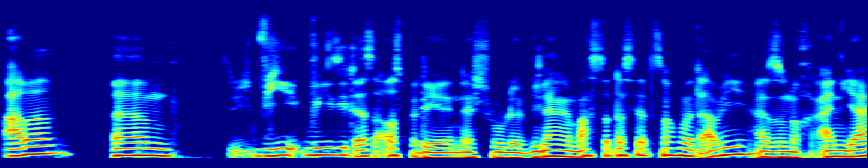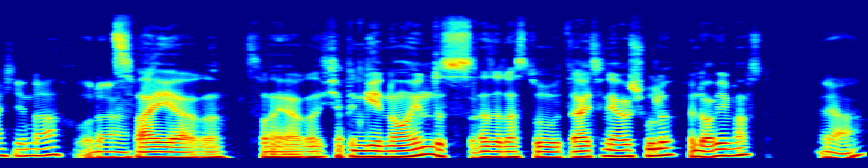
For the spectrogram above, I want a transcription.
Aber, ähm, wie, wie sieht das aus bei dir in der Schule? Wie lange machst du das jetzt noch mit Abi? Also noch ein Jahrchen nach? Oder? Zwei Jahre, zwei Jahre. Ich habe in G9, das ist, also hast du 13 Jahre Schule, wenn du Abi machst. Ja.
